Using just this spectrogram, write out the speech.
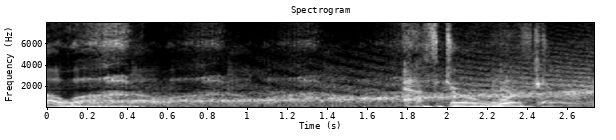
hour. After work.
